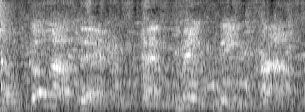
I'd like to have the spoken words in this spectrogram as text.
So go out there and make me proud.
